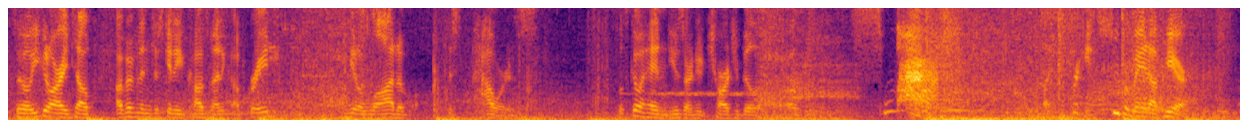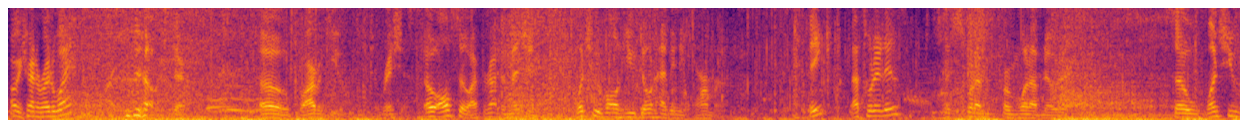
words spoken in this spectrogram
So you can already tell, other than just getting a cosmetic upgrade, you get a lot of just powers. So let's go ahead and use our new charge ability. Oh, smash! Like freaking Superman up here. Oh, you trying to run away? no, sir. Oh, barbecue. Delicious. Oh, also, I forgot to mention, once you evolve, you don't have any armor. I think that's what it is. That's just what I'm, from what I've noticed. So once you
